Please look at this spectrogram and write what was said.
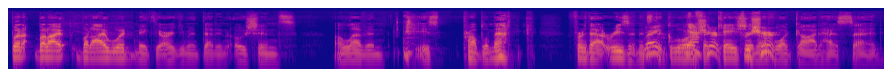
but but I but I would make the argument that in Ocean's Eleven is problematic for that reason. It's right. the glorification sure. Sure. of what God has said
